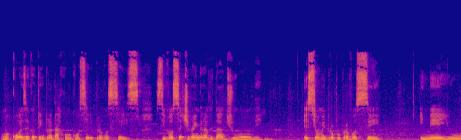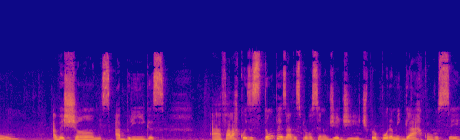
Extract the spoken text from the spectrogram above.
Uma coisa que eu tenho para dar como conselho para vocês: se você tiver engravidado de um homem, esse homem propôs para você, em meio a vexames, a brigas, a falar coisas tão pesadas para você no dia a dia, te propor amigar com você,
